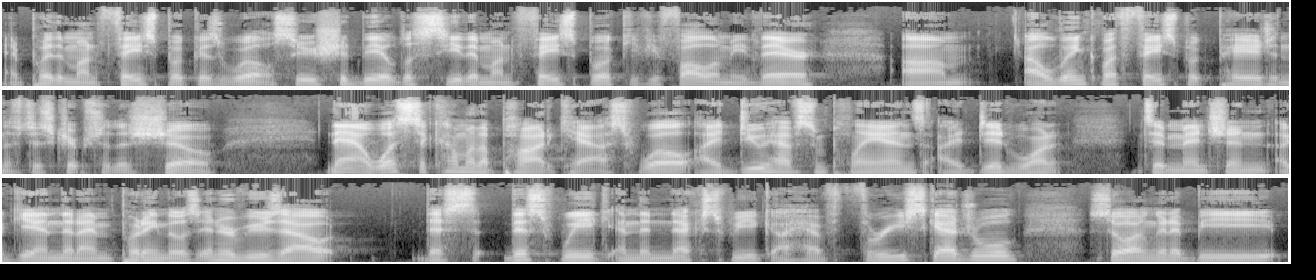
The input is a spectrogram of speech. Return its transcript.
and put them on Facebook as well. So you should be able to see them on Facebook if you follow me there. Um, I'll link my Facebook page in the description of the show. Now, what's to come on the podcast? Well, I do have some plans. I did want to mention again that I'm putting those interviews out this this week and the next week I have three scheduled. So I'm going to be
